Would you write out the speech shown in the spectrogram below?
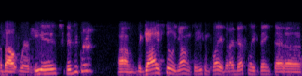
about where he is physically. Um, the guy's still young, so he can play, but I definitely think that. uh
